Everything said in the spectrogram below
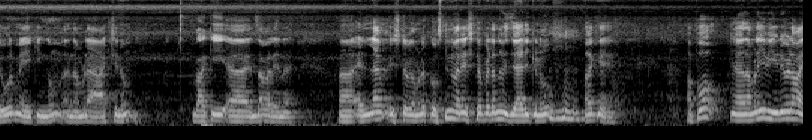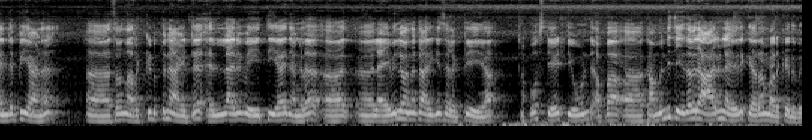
ലൂർ മേക്കിങ്ങും നമ്മുടെ ആക്ഷനും ബാക്കി എന്താ പറയുന്നത് എല്ലാം ഇഷ്ടപ്പെട്ടു നമ്മുടെ ക്വസ്റ്റ്യൻ വരെ ഇഷ്ടപ്പെട്ടെന്ന് വിചാരിക്കണു. ഓക്കെ അപ്പോൾ നമ്മൾ ഈ വീഡിയോയുടെ വൈൻഡപ്പ് ചെയ്യാണ്. സോ നറുക്കെടുപ്പിനായിട്ട് എല്ലാവരും വെയിറ്റ് ചെയ്യുക ഞങ്ങൾ ലൈവിൽ വന്നിട്ടായിരിക്കും സെലക്ട് ചെയ്യുക അപ്പോൾ സ്റ്റേ ട്യൂൺഡ് അപ്പോൾ ചെയ്തവർ ആരും ലൈവിൽ കയറാൻ മറക്കരുത്.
